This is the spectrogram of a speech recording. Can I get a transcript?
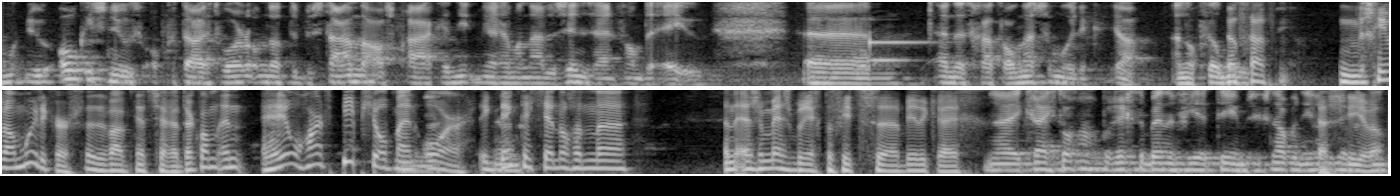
moet nu ook iets nieuws opgetuigd worden, omdat de bestaande afspraken niet meer helemaal naar de zin zijn van de EU. Ehm, en het gaat al net zo moeilijk. Ja, en nog veel moeilijker. Dat gaat misschien wel moeilijker, wou ik net zeggen. Er kwam een heel hard piepje op mijn oor. Ik denk dat je nog een, uh, een sms-bericht of iets uh, binnenkreeg. Nee, ik krijg toch nog berichten binnen via Teams. Ik snap het niet. Ja, zie je wel.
